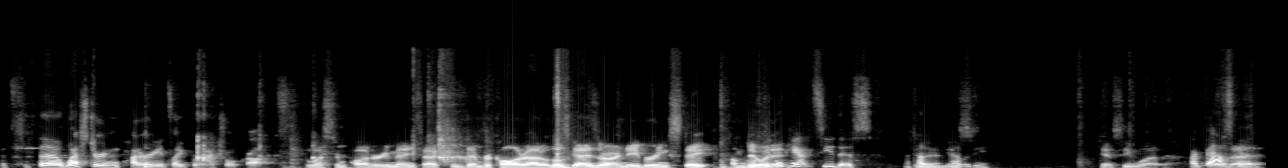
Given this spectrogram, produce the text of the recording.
It's the Western pottery. It's like from actual crocks. The Western Pottery Manufacturer, Denver, Colorado. Those guys are our neighboring state. I'm Well, doing people it. can't see this. I thought Can you was see? Can't see what? our basket.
